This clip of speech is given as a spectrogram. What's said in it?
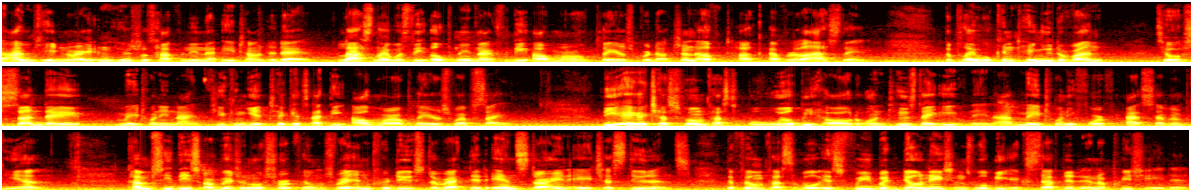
I'm Caden Wright, and here's what's happening at A-Town today. Last night was the opening night for the Albemarle Players production of Tuck Everlasting. The play will continue to run till Sunday, May 29th. You can get tickets at the Albemarle Players website. The AHS Film Festival will be held on Tuesday evening at May 24th at 7 p.m. Come see these original short films written, produced, directed, and starring AHS students. The film festival is free, but donations will be accepted and appreciated.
